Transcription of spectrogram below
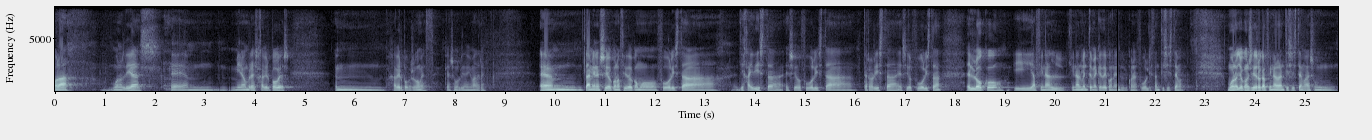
Hola, buenos días. Em, mi nombre es Javier Pobes. Em, Javier Pobes Gómez, que no se me olvida mi madre. Em, también he sido conocido como futbolista yihadista, he sido futbolista terrorista, he sido el futbolista el loco y al final finalmente me quedé con el, con el futbolista antisistema. Bueno, yo considero que al final antisistema es un,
